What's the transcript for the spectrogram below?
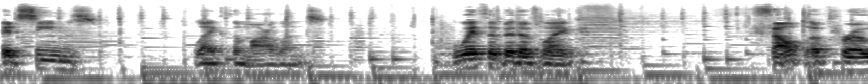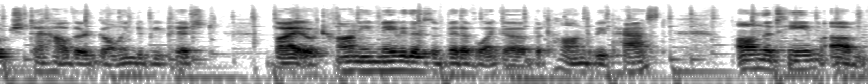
it seems like the Marlins with a bit of like felt approach to how they're going to be pitched by Ohtani. Maybe there's a bit of like a baton to be passed on the team um,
